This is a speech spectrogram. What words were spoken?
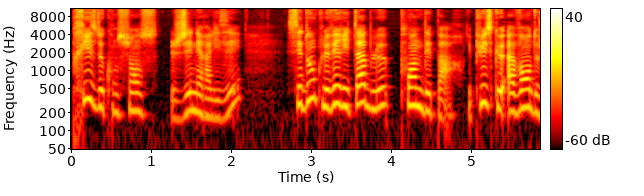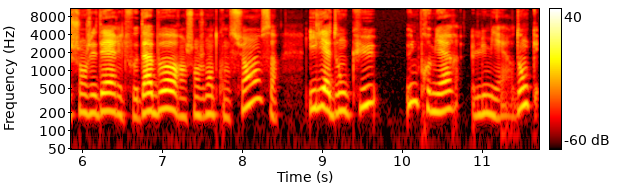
prise de conscience généralisée. C'est donc le véritable point de départ. Et puisque avant de changer d'air, il faut d'abord un changement de conscience, il y a donc eu une première lumière. Donc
